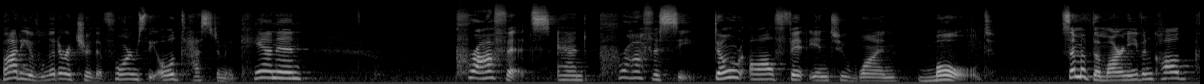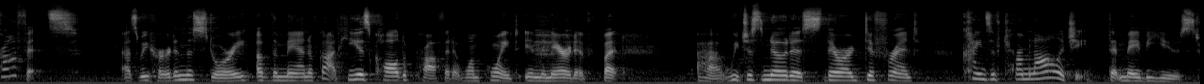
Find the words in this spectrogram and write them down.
body of literature that forms the Old Testament canon, prophets and prophecy don't all fit into one mold. Some of them aren't even called prophets, as we heard in the story of the man of God. He is called a prophet at one point in the narrative, but uh, we just notice there are different kinds of terminology that may be used.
